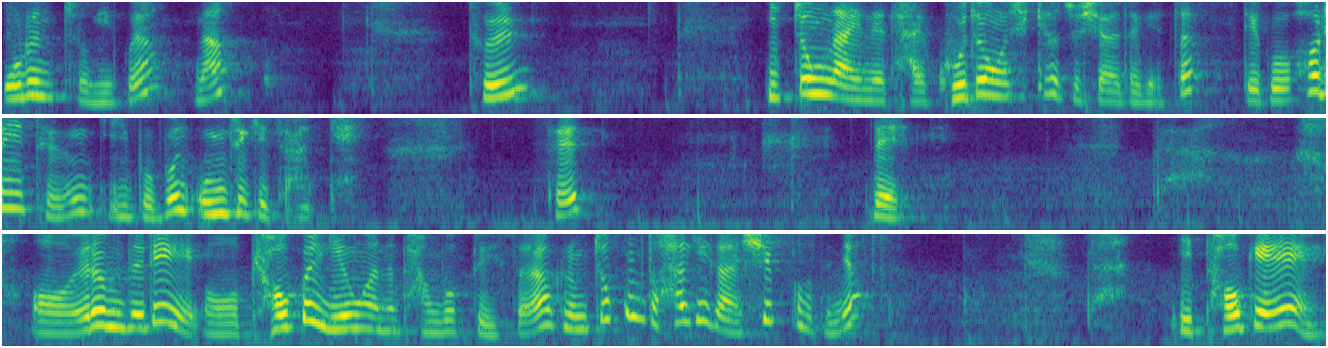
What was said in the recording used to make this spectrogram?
오른쪽이고요. 하나, 둘, 이쪽 라인을 잘 고정을 시켜주셔야 되겠죠? 그리고 허리 등 이 부분 움직이지 않게. 셋, 넷. 자, 어, 여러분들이 어, 벽을 이용하는 방법도 있어요. 그럼 조금 더 하기가 쉽거든요. 자, 이 벽에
